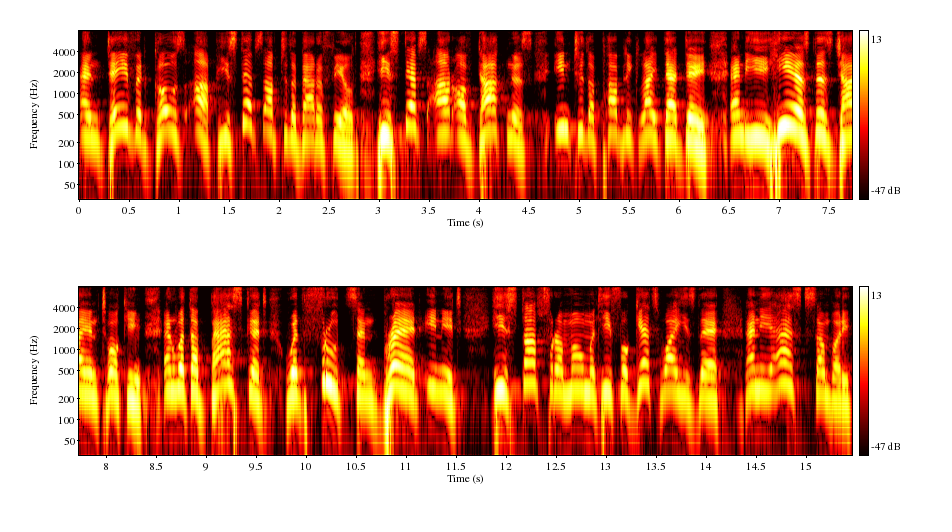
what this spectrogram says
And David goes up. He steps up to the battlefield. He steps out of darkness into the public light that day. And he hears this giant talking. And with a basket with fruits and bread in it, he stops for a moment. He forgets why he's there. And he asks somebody,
